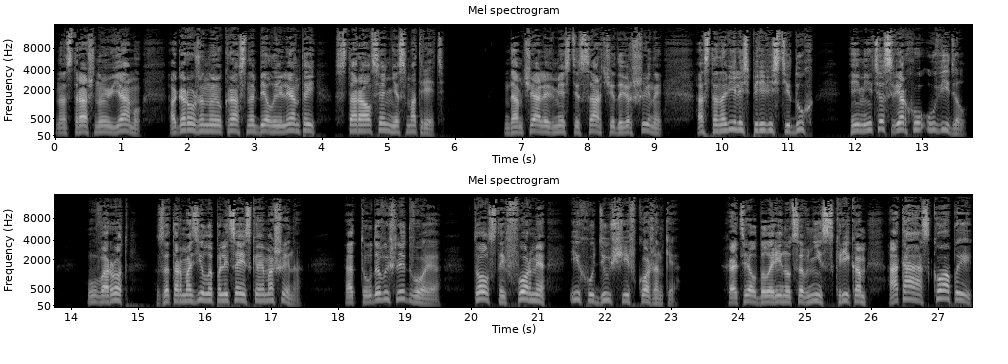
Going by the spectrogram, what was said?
На страшную яму, огороженную красно-белой лентой, старался не смотреть. Домчали вместе с Арчи до вершины, остановились перевести дух, и Митя сверху увидел. У ворот затормозила полицейская машина. Оттуда вышли двое, толстый в форме и худющий в кожанке. Хотел было ринуться вниз с криком «Ата, скопы!»,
